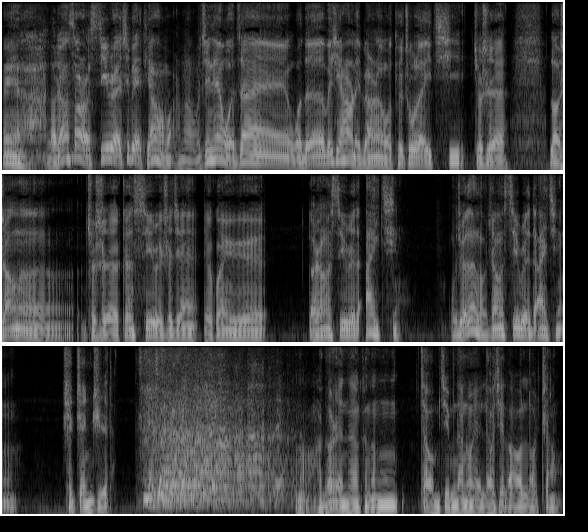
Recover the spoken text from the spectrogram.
哎呀，老张骚扰 Siri，这不也挺好玩吗？我今天我在我的微信号里边呢，我推出了一期，就是老张呢，就是跟 Siri 之间有关于老张和 Siri 的爱情。我觉得老张和 Siri 的爱情是真挚的。啊，很多人呢可能在我们节目当中也了解到老张。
